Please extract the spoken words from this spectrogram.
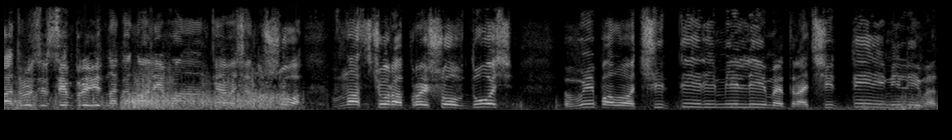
Так, друзі, всім привіт на каналі Івана Нанкевича. Ну що, в нас вчора пройшов дощ, випало 4 мм. 4 мм.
